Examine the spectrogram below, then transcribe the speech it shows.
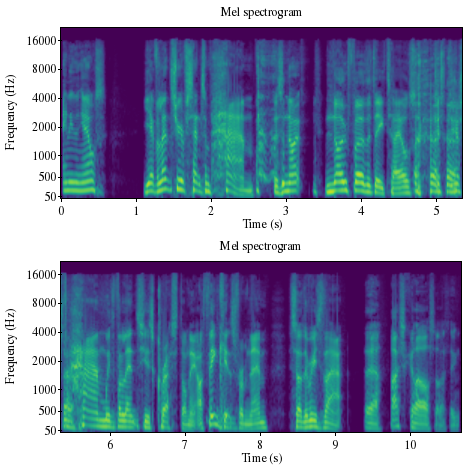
Anything else? Yeah, Valencia have sent some ham. There's no no further details. Just just a ham with Valencia's crest on it. I think it's from them. So there is that. Yeah, that's class, I think.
